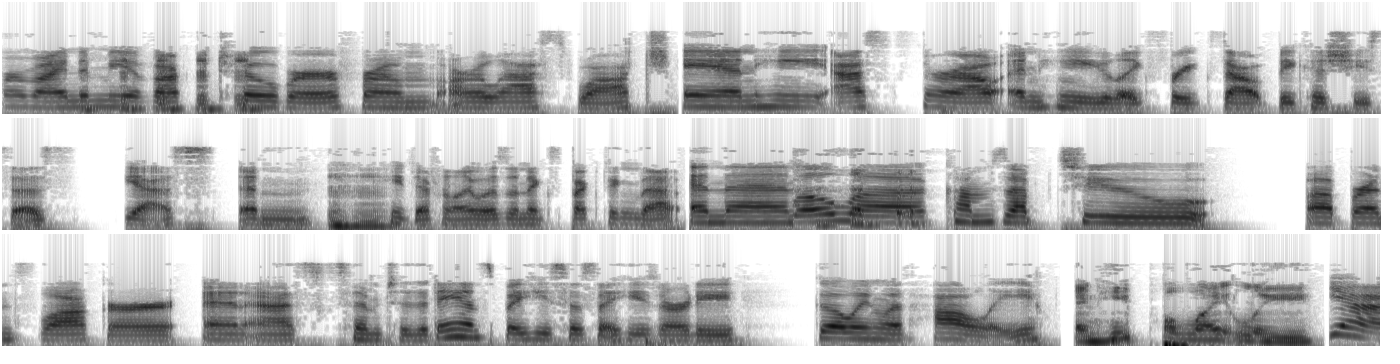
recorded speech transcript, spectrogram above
reminded me of October from our last watch. And he asks her out and he like freaks out because she says yes. And Mhm. he definitely wasn't expecting that. And then Lola comes up to uh, Brent's locker and asks him to the dance, but he says that he's already going with Holly. And he politely Yeah.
